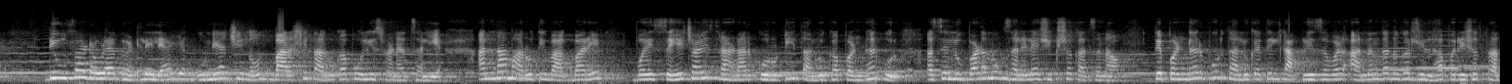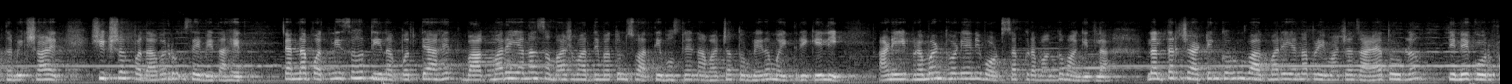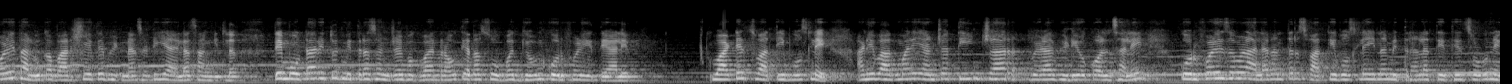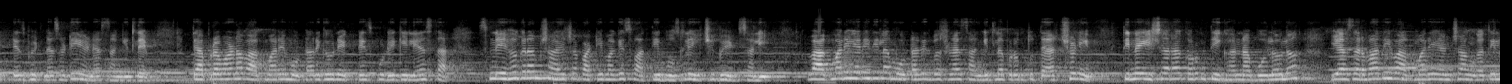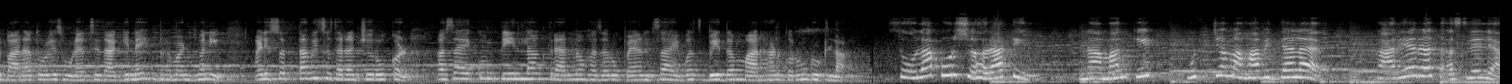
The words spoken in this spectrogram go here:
दिवसाढवळ्या घडलेल्या या गुन्ह्याची नोंद बार्शी तालुका पोलीस ठाण्यात झाली आहे. अण्णा मारुती वाघबारे वय सेहेचाळीस राहणार कोरटी तालुका पंढरपूर असे लुबाडणूक झालेल्या शिक्षकाचं नाव. ते पंढरपूर तालुक्यातील टाकळीजवळ आनंदनगर जिल्हा परिषद प्राथमिक शाळेत शिक्षक पदावर सेवेत आहेत. त्यांना पत्नीसह तीन अपत्य आहेत. वाघमारे यांना समाज माध्यमातून स्वाती भोसले नावाच्या तरुणीनं मैत्री केली. आणि भ्रमणध्वनी आणि व्हॉट्सअप क्रमांक मागितला. नंतर चॅटिंग करून वाघमारे यांना प्रेमाच्या जाळ्यात ओढलं तिने कोरफळे तालुका बार्शी येथे भेटण्यासाठी यायला सांगितलं. ते मोटारीतून मित्र संजय भगवान राऊत यांना सोबत घेऊन कोरफळे येथे आले. वाटेत स्वाती भोसले आणि वाघमारे यांच्या तीन चार वेळा व्हिडिओ कॉल झाले. कोरफळेजवळ आल्यानंतर स्वाती भोसले हिनं मित्राला तेथे सोडून एकटेच भेटण्यासाठी येण्यास सांगितले. त्याप्रमाणे वाघमारे मोटार घेऊन एकटेच पुढे गेले असता स्नेहग्राम शाळेच्या पाठीमागे स्वाती भोसले हिची भेट झाली. वाघमारे यांनी तिला मोटारीत बसण्यास सांगितलं परंतु त्याच क्षणी तिने इशारा करून तिघांना बोलवलं या सर्वांनी वाघमारे यांच्या अंगातील बारा तोळे सोन्याचे दागिने भ्रमणध्वनी आणि सत्तावीस हजारांची रोकड असा एकूण तीन लाख त्र्याण्णव हजार रुपयांचा ऐवज बेदम मारहाण करून लुटला. सोलापूर शहरातील नामांकित उच्च महाविद्यालयात कार्यरत असलेल्या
